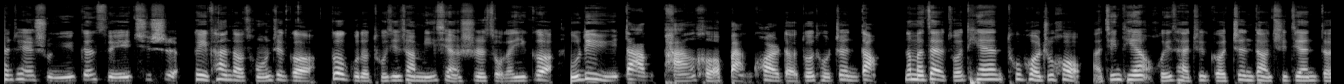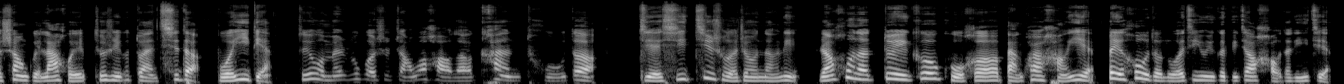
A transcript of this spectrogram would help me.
但这也属于跟随趋势，可以看到从这个个股的图形上，明显是走了一个不利于大盘和板块的多头震荡。那么在昨天突破之后啊，今天回踩这个震荡区间的上轨拉回，就是一个短期的博弈点。所以，我们如果是掌握好了看图的解析技术的这种能力，然后呢，对个股和板块行业背后的逻辑有一个比较好的理解。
